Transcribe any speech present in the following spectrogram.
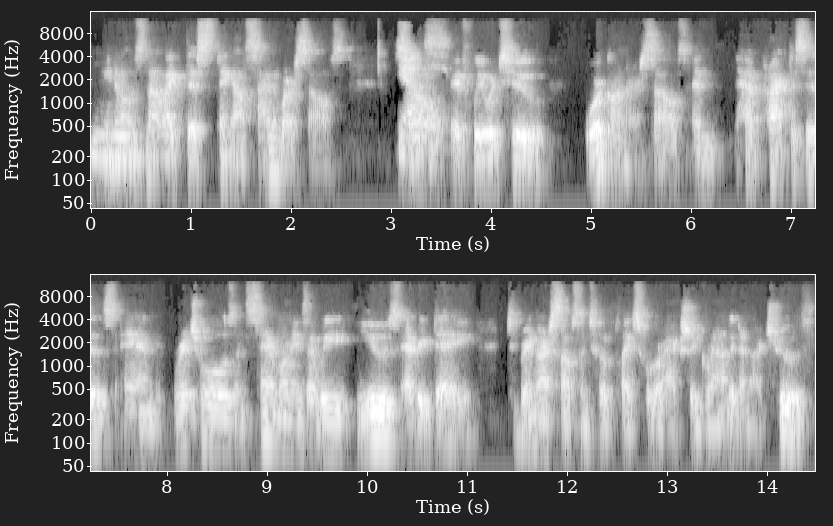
You know, mm-hmm. it's not like this thing outside of ourselves. Yes. So if we were to work on ourselves and have practices and rituals and ceremonies that we use every day to bring ourselves into a place where we're actually grounded in our truth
